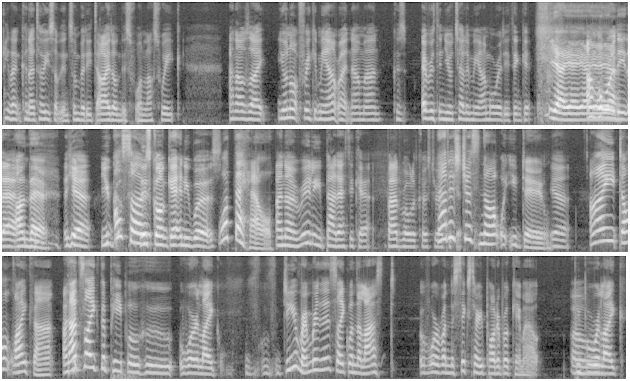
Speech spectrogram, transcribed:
he went, "Can I tell you something? Somebody died on this one last week." And I was like, "You're not freaking me out right now, man, because everything you're telling me, I'm already thinking." Yeah, yeah, yeah. I'm yeah, yeah. already there. I'm there. Yeah, you. Also- this can't get any worse. What the hell? I know, really bad etiquette, bad roller coaster That etiquette. is just not what you do. yeah. I don't like that. I That's like the people who were like, do you remember this? Like when the last, or when the sixth Harry Potter book came out, people were Oh. like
